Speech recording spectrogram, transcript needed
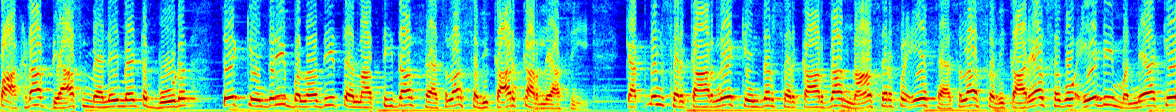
ਭਾਖੜਾ ਬਿਆਸ ਮੈਨੇਜਮੈਂਟ ਬੋਰਡ ਤੇ ਕੇਂਦਰੀ ਬਲਾਂ ਦੀ ਤਾਇਨਾਤੀ ਦਾ ਫੈਸਲਾ ਸਵੀਕਾਰ ਕਰ ਲਿਆ ਸੀ। ਕੈਪਟਨ ਸਰਕਾਰ ਨੇ ਕੇਂਦਰ ਸਰਕਾਰ ਦਾ ਨਾ ਸਿਰਫ ਇਹ ਫੈਸਲਾ ਸਵੀਕਾਰਿਆ, ਸਗੋਂ ਇਹ ਵੀ ਮੰਨਿਆ ਕਿ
